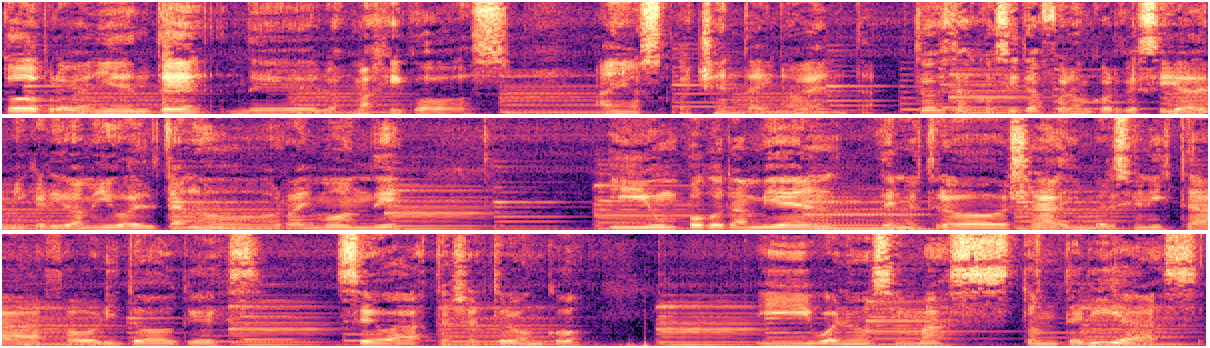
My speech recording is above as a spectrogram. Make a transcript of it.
todo proveniente de los mágicos años 80 y 90. Todas estas cositas fueron cortesía de mi querido amigo el Tano Raimondi y un poco también de nuestro ya inversionista favorito que es Seba Taller Tronco. Y bueno, sin más tonterías,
